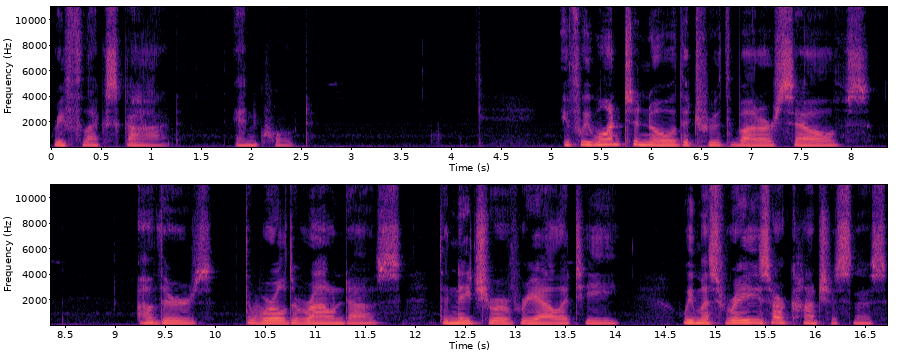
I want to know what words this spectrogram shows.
reflects God. If we want to know the truth about ourselves, others, the world around us, the nature of reality, we must raise our consciousness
